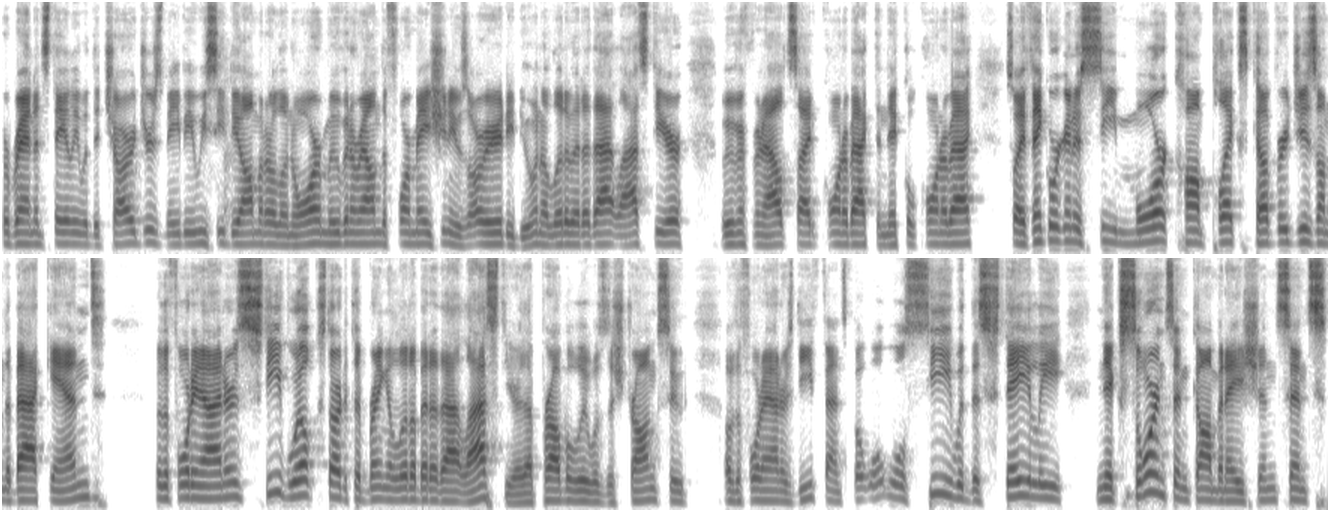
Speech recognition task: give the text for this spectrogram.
for Brandon Staley with the Chargers. Maybe we see Deommodore Lenoir moving around the formation. He was already doing a little bit of that last year, moving from outside cornerback to nickel cornerback. So I think we're going to see more complex coverages on the back end for the 49ers. Steve Wilks started to bring a little bit of that last year. That probably was the strong suit of the 49ers defense. But what we'll see with the Staley Nick Sorensen combination, since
